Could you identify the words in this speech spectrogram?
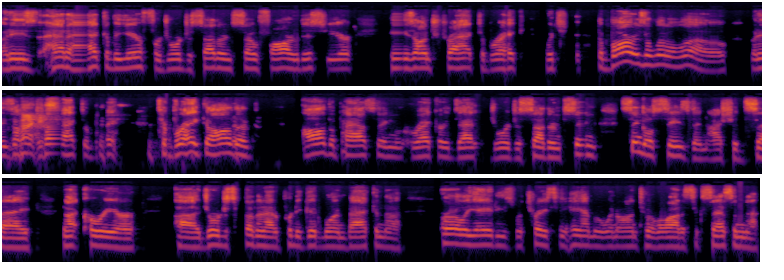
but he's had a heck of a year for Georgia Southern so far this year. He's on track to break, which the bar is a little low, but he's on track to break to break all the all the passing records at Georgia Southern sing, single season, I should say, not career. Uh, Georgia Southern had a pretty good one back in the early 80s with Tracy Hammond, went on to a lot of success in the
